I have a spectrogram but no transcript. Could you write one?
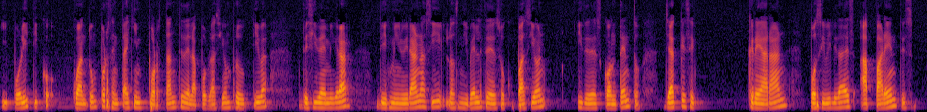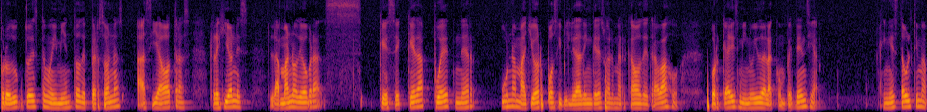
y político cuando un porcentaje importante de la población productiva decida emigrar, disminuirán así los niveles de desocupación y de descontento, ya que se crearán posibilidades aparentes producto de este movimiento de personas hacia otras regiones. La mano de obra que se queda puede tener una mayor posibilidad de ingreso al mercado de trabajo porque ha disminuido la competencia. En esta última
